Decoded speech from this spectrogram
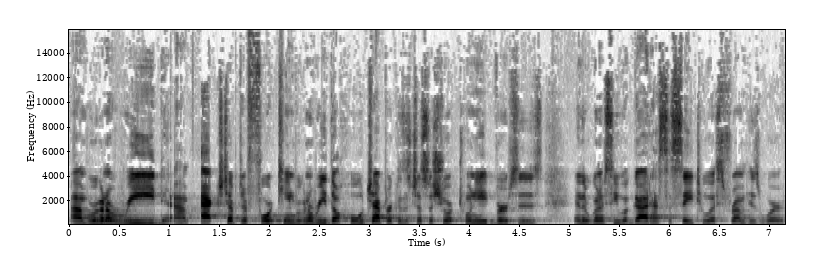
Um, we're going to read um, Acts chapter 14. We're going to read the whole chapter because it's just a short 28 verses, and then we're going to see what God has to say to us from his word.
